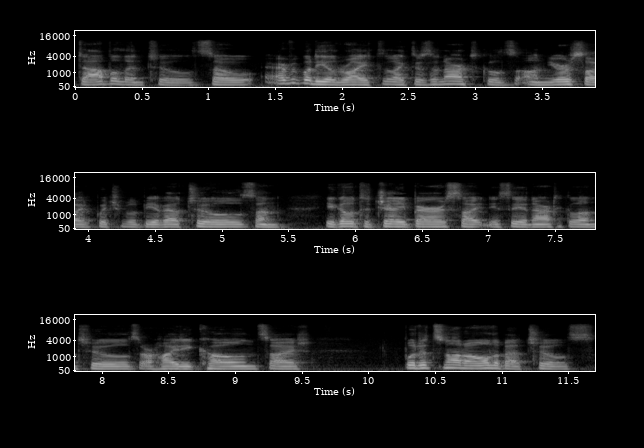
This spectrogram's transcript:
dabble in tools. So everybody will write like there's an articles on your site which will be about tools, and you go to Jay Baer's site and you see an article on tools, or Heidi Cohen's site, but it's not all about tools.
